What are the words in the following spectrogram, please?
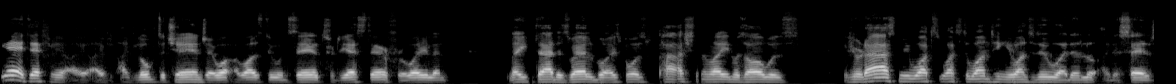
Yeah, definitely. I, I've, I've loved the change. I, I was doing sales for the S there for a while and like that as well. But I suppose passion of mine was always, if you were to ask me what's what's the one thing you want to do, I'd have, I'd have said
